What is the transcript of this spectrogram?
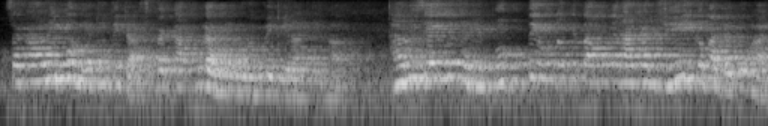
Sekalipun itu tidak spektakuler menurut pikiran kita. Harusnya itu jadi bukti untuk kita menyerahkan diri kepada Tuhan.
